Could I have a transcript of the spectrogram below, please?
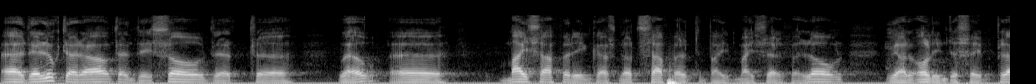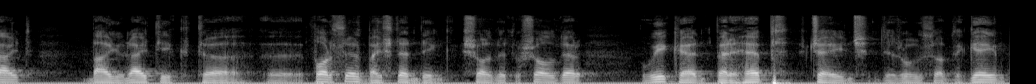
they looked around and they saw that, well, my suffering has not suffered by myself alone. We are all in the same plight. By uniting uh, uh, forces, by standing shoulder to shoulder, we can perhaps change the rules of the game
